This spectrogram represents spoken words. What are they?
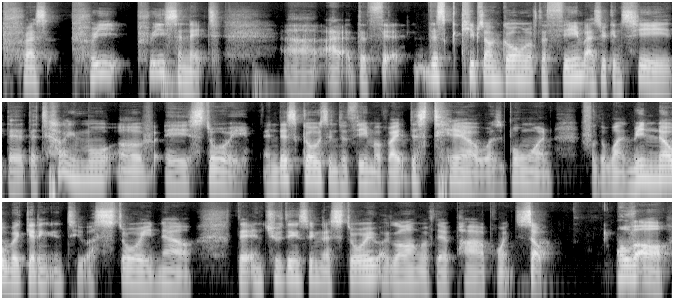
press pre pre-senate uh, I, the th- this keeps on going with the theme. As you can see, they're, they're telling more of a story. And this goes into the theme of, right, this tale was born for the one. We know we're getting into a story now. They're introducing a story along with their PowerPoint. So overall,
